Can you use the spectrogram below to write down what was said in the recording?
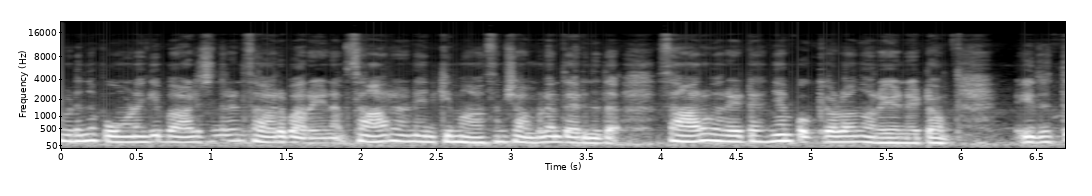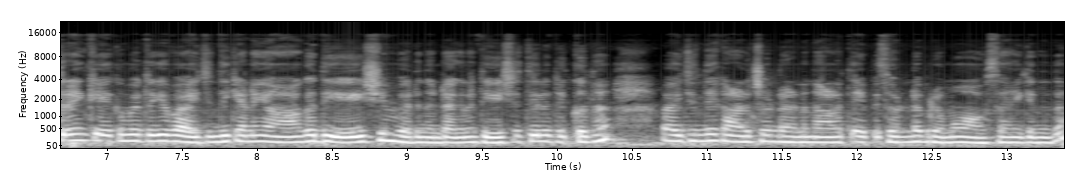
ഇവിടുന്ന് പോകണമെങ്കിൽ ബാലചന്ദ്രൻ സാറ് പറയണം. സാറാണ് എനിക്ക് മാസം ശമ്പളം തരുന്നത്. സാറ് പറയട്ടെ ഞാൻ പൊക്കോളാം എന്ന് പറയണം കേട്ടോ ഇത് ഇത്രയും കേൾക്കുമ്പോഴത്തേക്ക് വൈജന്തിക്കാണെങ്കിൽ ആകെ ദേഷ്യം വരുന്നുണ്ട്. അങ്ങനെ ദേഷ്യത്തിൽ നിൽക്കുന്ന വൈജന്തിയെ കാണിച്ചുകൊണ്ടാണ് നാളത്തെ എപ്പിസോഡിന്റെ പ്രമോ അവസാനിക്കുന്നത്.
